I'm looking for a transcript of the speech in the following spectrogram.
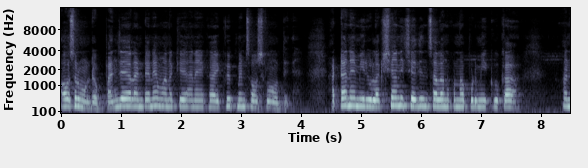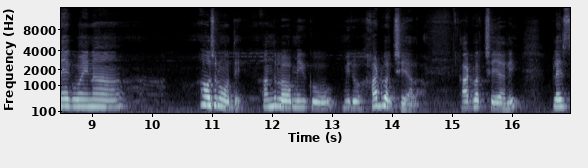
అవసరం ఉంటాయి. పని చేయాలంటేనే మనకి అనేక ఎక్విప్మెంట్స్ అవసరం అవుతాయి. అట్టానే మీరు లక్ష్యాన్ని ఛేదించాలనుకున్నప్పుడు మీకు కా అనేకమైన అవసరం అవుతాయి. అందులో మీకు మీరు హార్డ్ వర్క్ చేయాలి? హార్డ్ వర్క్ చేయాలి. ప్లస్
